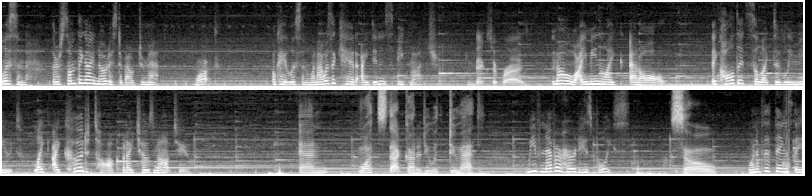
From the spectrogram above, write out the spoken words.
Listen, there's something I noticed about Du'Met. What? Okay, listen, when I was a kid, I didn't speak much. Big surprise. No, I mean like at all. They called it selectively mute. Like I could talk, but I chose not to. And what's that got to do with Du'Met? We've never heard his voice. So, One of the things they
